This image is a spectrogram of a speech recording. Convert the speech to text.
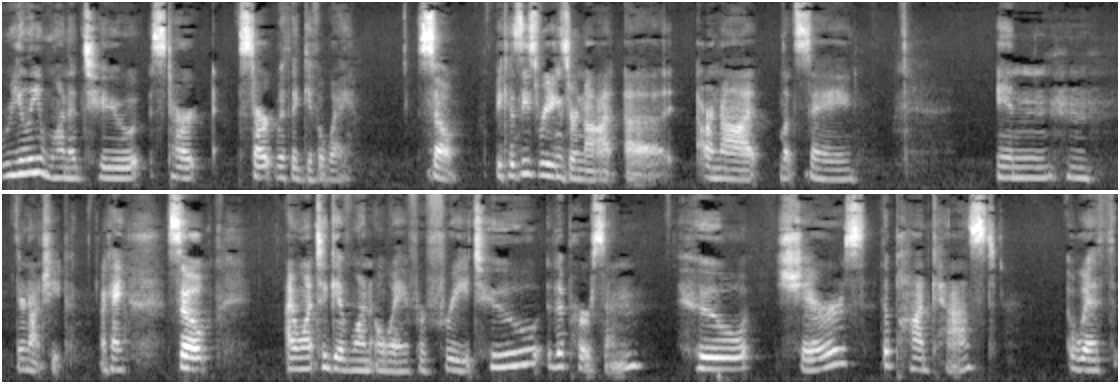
really wanted to start start with a giveaway. So, because these readings are not uh, are not, let's say, in hmm, they're not cheap. Okay, so I want to give one away for free to the person who shares the podcast with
